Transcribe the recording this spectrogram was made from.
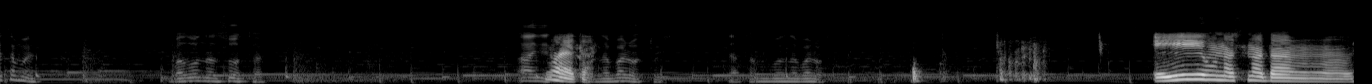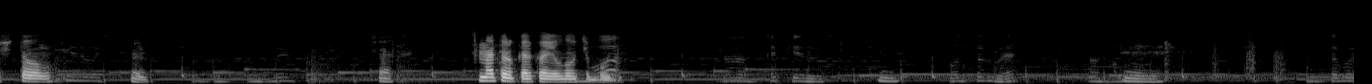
Это мы? Баллон азота. А, нет, Ну, а это? наоборот, то есть. Да, там было наоборот, кстати. И у нас надо, э, что... Хм. Сейчас. Смотрю, какой лучше будет. А, скопировать. Мы с тобой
